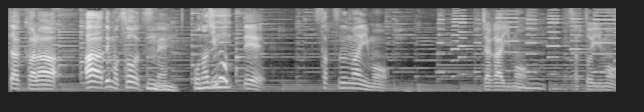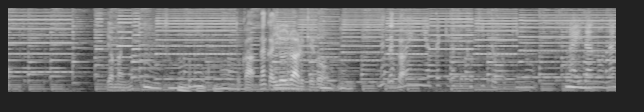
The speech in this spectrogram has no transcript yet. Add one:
たからああでもそうですね、うんうん。同じ芋ってさつまいもじゃがいも、うん里芋山芋うんうんそんなくないかな。とかなんかいろいろあるけど、うんうんなんか前にやった気がする茎と茎うんの間のなん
